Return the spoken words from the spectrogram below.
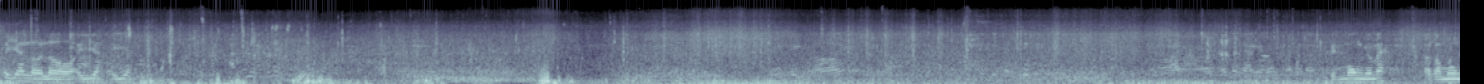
ไอ้ยันหล่อๆไอ้ยันไอ้ยันเป็นมงอยู่ไหมปลากระมง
